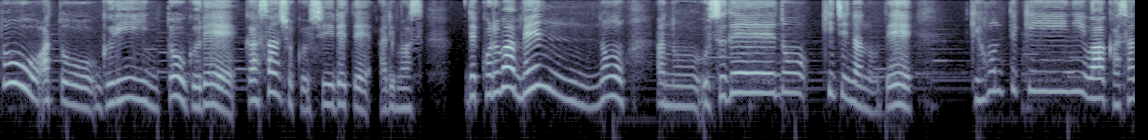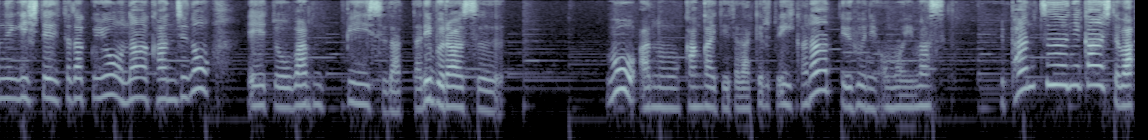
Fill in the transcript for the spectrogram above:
とあと、グリーンとグレーが3色仕入れてあります。で、これは綿の、あの、薄手の生地なので、基本的には重ね着していただくような感じの、えっ、ー、と、ワンピースだったり、ブラウスを、あの、考えていただけるといいかなっていうふうに思います。でパンツに関しては、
